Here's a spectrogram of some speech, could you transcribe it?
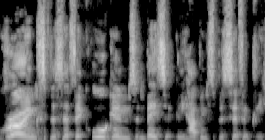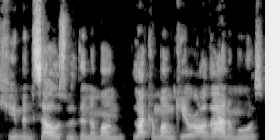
growing specific organs and basically having specifically human cells within a mon- like a monkey or other animals.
